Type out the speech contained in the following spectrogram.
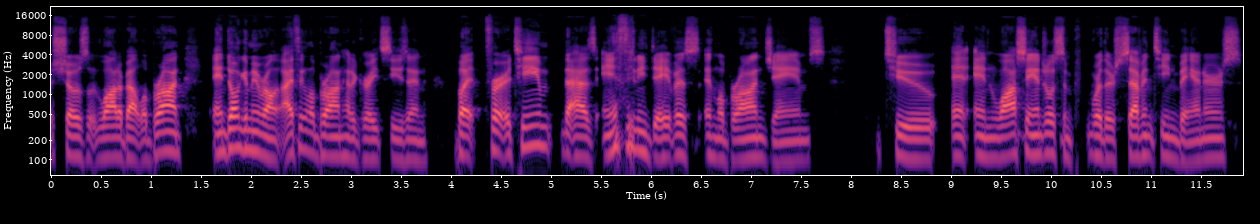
shows a lot about LeBron. And don't get me wrong, I think LeBron had a great season. But for a team that has Anthony Davis and LeBron James to in Los Angeles and where there's 17 banners,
